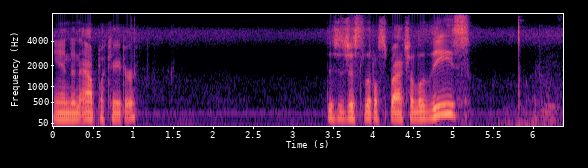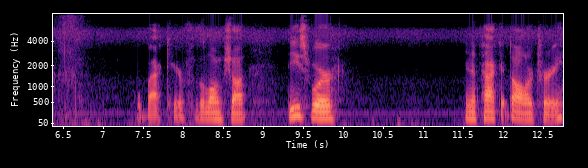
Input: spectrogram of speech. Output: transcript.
and an applicator. This is just a little spatula. Of these, pull back here for the long shot. These were in a pack at Dollar Tree.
